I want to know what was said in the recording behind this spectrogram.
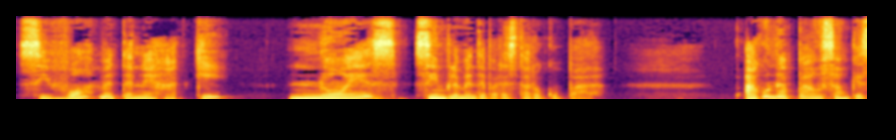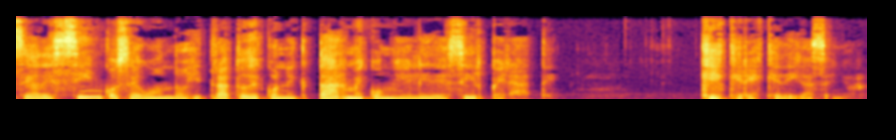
si vos me tenés aquí, no es simplemente para estar ocupada. Hago una pausa, aunque sea de cinco segundos, y trato de conectarme con Él y decir, espérate, ¿qué querés que diga, Señor?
